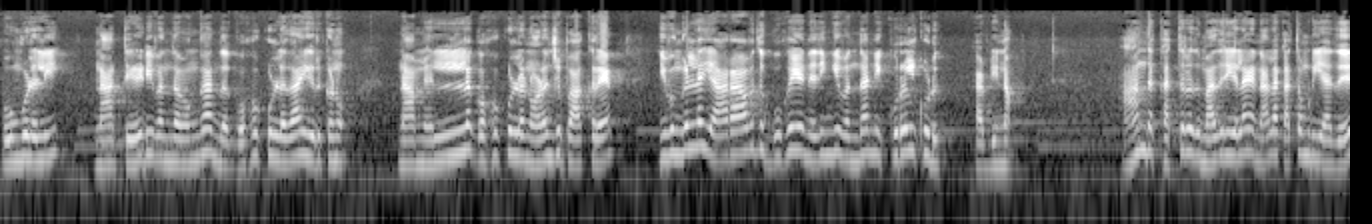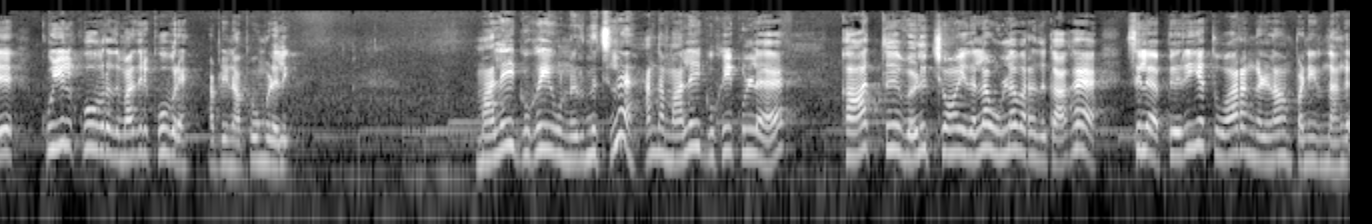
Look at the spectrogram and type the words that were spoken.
பூங்குழலி நான் தேடி வந்தவங்க அந்த குகைக்குள்ளே தான் இருக்கணும். நான் மெல்ல குகைக்குள்ளே நுழைஞ்சு பார்க்குறேன். இவங்களில் யாராவது குகையை நெருங்கி வந்தால் நீ குரல் கொடு அப்படின்னா. ஆந்த கத்துறது மாதிரியெல்லாம் என்னால் கத்த முடியாது. குயில் கூவுறது மாதிரி கூவுறேன் அப்படின்னா பூங்குழலி. மலை குகை ஒன்று இருந்துச்சுல அந்த மலை குகைக்குள்ளே காற்று வெளிச்சம் இதெல்லாம் உள்ளே வர்றதுக்காக சில பெரிய துவாரங்கள்லாம் பண்ணியிருந்தாங்க.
